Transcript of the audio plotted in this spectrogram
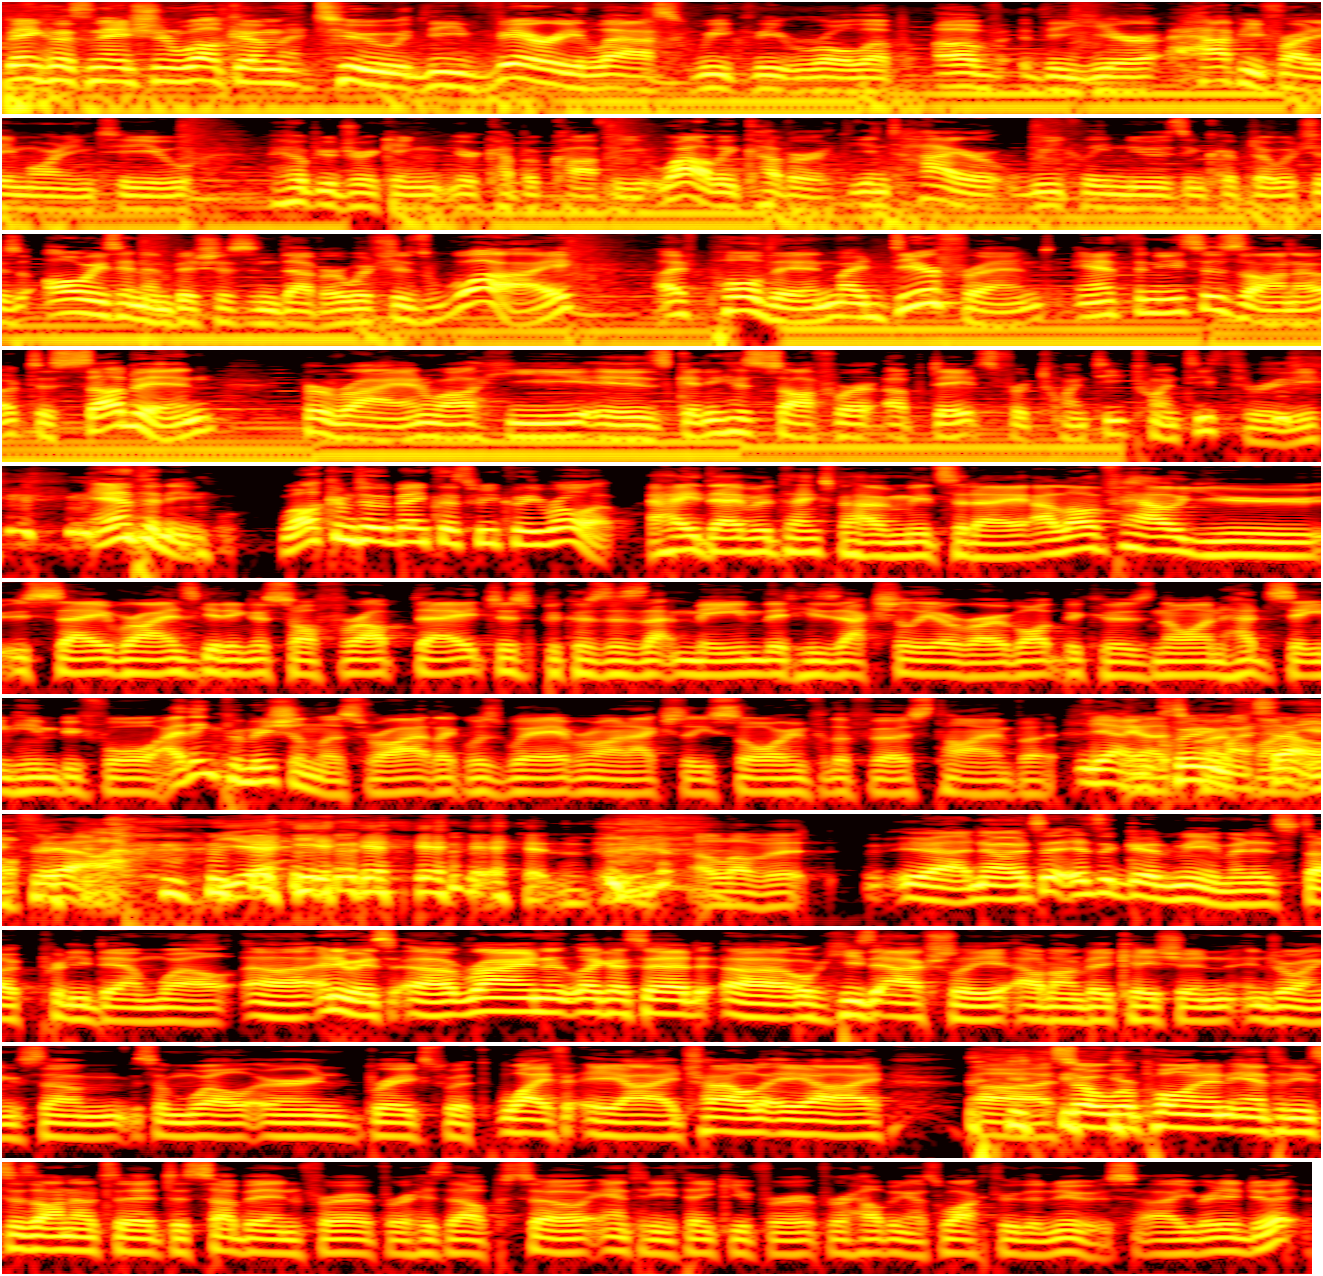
Bankless Nation, welcome to the very last weekly roll up of the year. Happy Friday morning to you. I hope you're drinking your cup of coffee while we cover the entire weekly news in crypto, which is always an ambitious endeavor, which is why I've pulled in my dear friend Anthony Sassano to sub in for Ryan while he is getting his software updates for 2023. Anthony, welcome to the Bankless Weekly Rollup. Hey, David, thanks for having me today. I love how you say Ryan's getting a software update just because there's that meme that he's actually a robot because no one had seen him before. I think permissionless, right? Like, was where everyone actually saw him for the first time. But yeah, yeah including myself. Yeah. yeah, yeah, I love it. Yeah, no, it's a, it's a good meme and it stuck pretty damn well. Uh, anyways, uh, Ryan, like I said, uh, he's actually out on vacation enjoying some some well earned breaks with wife AI, child AI. Uh, so we're pulling in Anthony Sassano to, to sub in for, for his help. So Anthony, thank you for, for helping us walk through the news. Uh, you ready to do it?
